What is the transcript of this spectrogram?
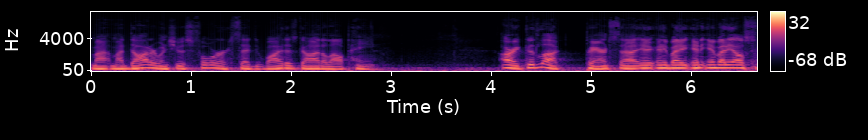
my, my daughter, when she was four, said, Why does God allow pain? All right, good luck, parents. Uh, anybody, anybody else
